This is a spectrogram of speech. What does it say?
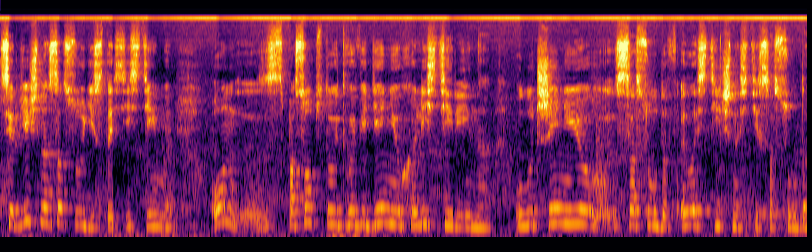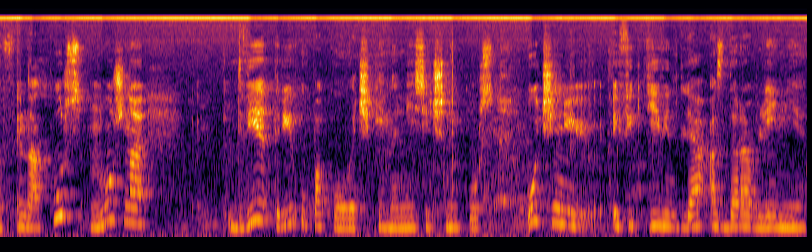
сердечно-сосудистой системы. Он э, способствует выведению холестерина, улучшению сосудов, эластичности сосудов. На курс нужно 2-3 упаковочки на месячный курс. Очень эффективен для оздоровления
